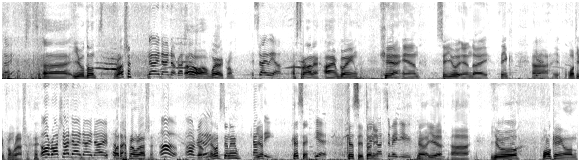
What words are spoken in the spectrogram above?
Sorry? Uh, you don't Russia? No, no, not Russia. Oh, where are you from? Australia. Australia. I'm going here and see you, and I think uh, what you from Russia. Oh, Russia? No, no, no. but I'm from Russia. Oh, oh, really? And what's your name? Cassie. Yeah. Cassie. Yeah. Cassie. Very Tony. nice to meet you. Uh, yeah. Uh, you walking on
